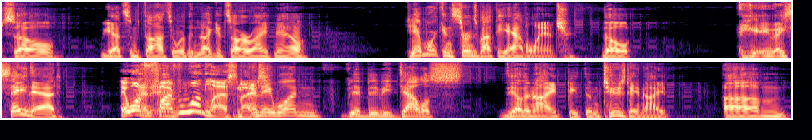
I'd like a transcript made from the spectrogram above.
So we got some thoughts on where the Nuggets are right now. Do you have more concerns about the Avalanche? Though I say that, they won And- 5 to 1 last night. and they won. They beat Dallas the other night. Beat them Tuesday night, um,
